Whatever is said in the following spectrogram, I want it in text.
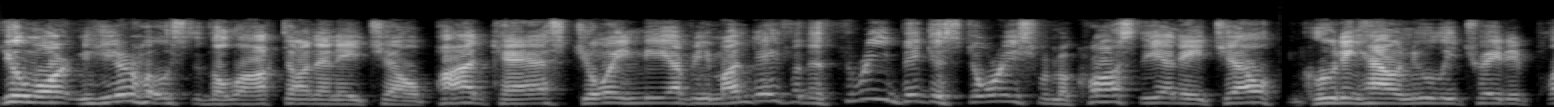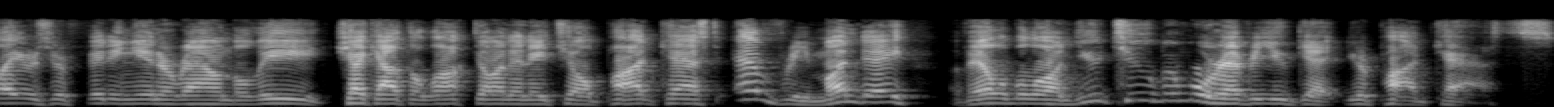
Gil Martin here, host of the Locked On NHL podcast. Join me every Monday for the three biggest stories from across the NHL, including how newly traded players are fitting in around the league. Check out the Locked On NHL podcast every Monday, available on YouTube and wherever you get your podcasts.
